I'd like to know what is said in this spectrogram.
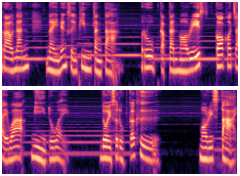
คราวนั้น ในหนังสือพิมพ์ต่างๆ รูปกัปตันมอริสก็เข้าใจว่ามีด้วย โดยสรุปก็คือมอริสตาย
